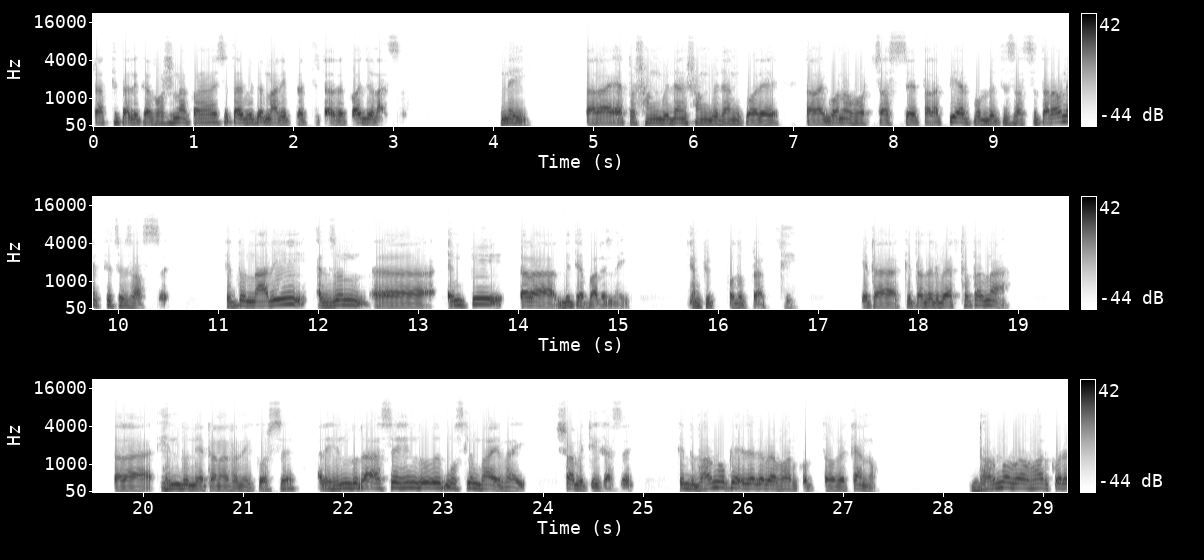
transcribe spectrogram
প্রার্থী তালিকা ঘোষণা করা হয়েছে, তার ভিতরে নারী প্রার্থী তাদের কয়জন আছে? নেই। তারা এত সংবিধান সংবিধান করে, তারা গণভোট চাচ্ছে, তারা পিয়ার পদ্ধতি চাচ্ছে, তারা অনেক কিছু চাচ্ছে। কিন্তু নারী একজন এমপি তারা দিতে পারে নাই, এমপি পদপ্রার্থী। এটা কি তাদের ব্যর্থতা? না। তারা হিন্দু নিয়ে টানাটানি করছে। আর হিন্দুরা আছে, হিন্দু, মুসলিম, ভাই ভাই, সবই ঠিক আছে। কিন্তু ধর্মকে এই জায়গায় ব্যবহার করতে হবে কেন? ধর্ম ব্যবহার করে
